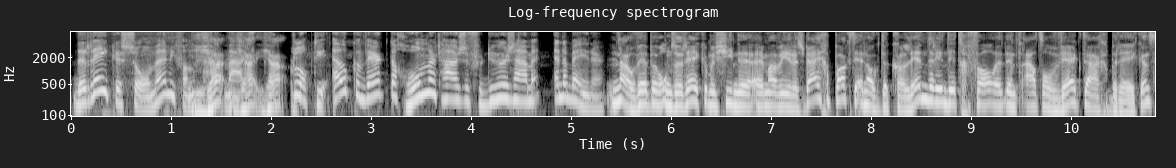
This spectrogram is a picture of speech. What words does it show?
de rekensom hè, die van ja, ja, ja. klopt. Die elke werkdag 100 huizen verduurzamen en dan ben je er. Nou, we hebben onze rekenmachine er maar weer eens bijgepakt... en ook de kalender in dit geval en het aantal werkdagen berekend.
